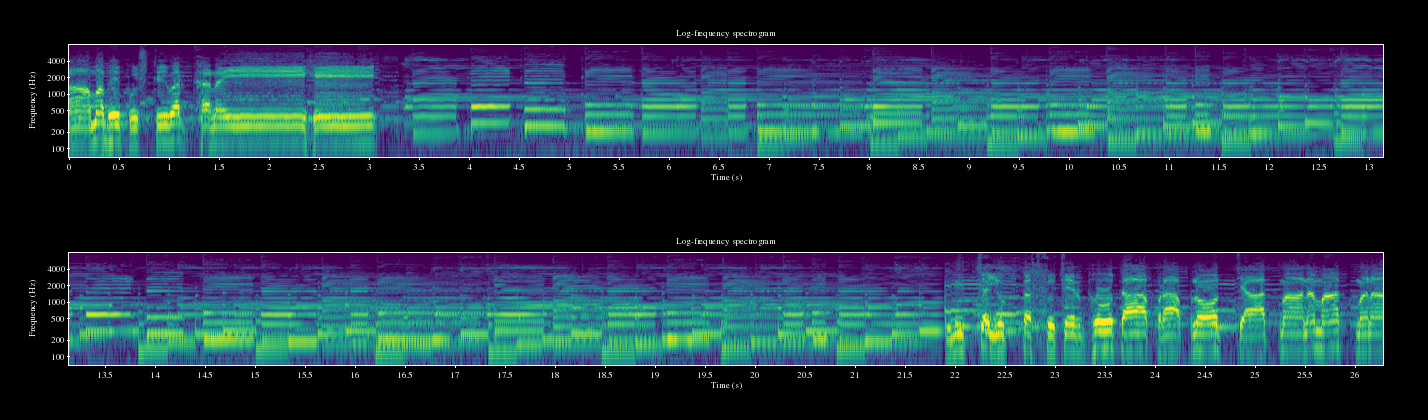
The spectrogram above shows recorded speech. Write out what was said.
नामभिपुष्टिवर्धनैः नित्ययुक्तः शुचिर्भूता प्राप्नोत्यात्मानमात्मना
